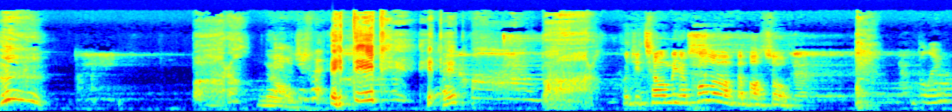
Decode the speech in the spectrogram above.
Yeah, No. you just went, It did. It did. Could you tell me the colour of the bottle? blue.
